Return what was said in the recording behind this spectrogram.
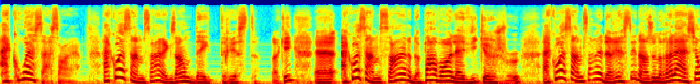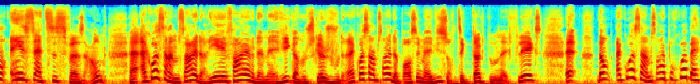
à quoi ça sert? À quoi ça me sert, exemple, d'être triste? OK? Euh, à quoi ça me sert de pas avoir la vie que je veux? À quoi ça me sert de rester dans une relation insatisfaisante? Euh, à quoi ça me sert de rien faire de ma vie comme ce que je voudrais? À quoi ça me sert de passer ma vie sur TikTok ou Netflix? Euh, donc, à quoi ça me sert? Pourquoi? Ben,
